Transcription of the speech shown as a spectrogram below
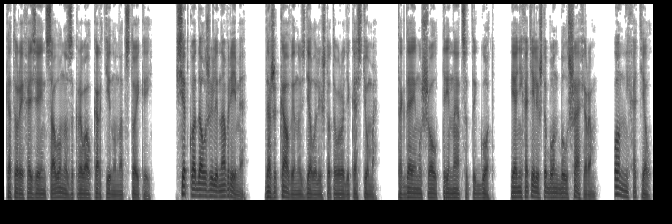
которой хозяин салона закрывал картину над стойкой. Сетку одолжили на время. Даже Калвину сделали что-то вроде костюма. Тогда ему шел тринадцатый год, и они хотели, чтобы он был шафером. Он не хотел.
